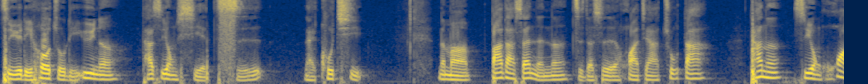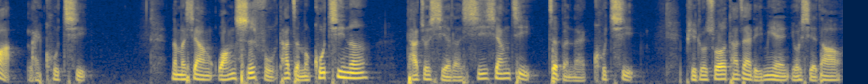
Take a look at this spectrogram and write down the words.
至于李后主李煜呢，他是用写词来哭泣。那么八大山人呢，指的是画家朱耷，他呢是用画来哭泣。那么，像王实甫，他怎么哭泣呢？他就写了《西厢记》这本来哭泣。比如说，他在里面有写到：“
